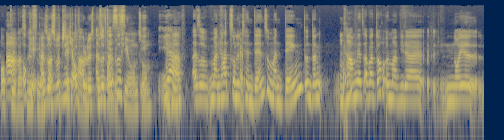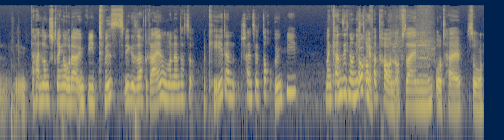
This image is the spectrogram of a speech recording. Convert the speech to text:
ob, Ah, wir was okay. wissen. Also was es wird nicht aufgelöst haben. bis also das Folge ist, vier und so. Ja, also man hat so eine Okay. Tendenz und man denkt und dann Mhm. kamen jetzt aber doch immer wieder äh, neue äh, Handlungsstränge oder irgendwie Twists, wie gesagt, rein, wo man dann dachte, okay, dann scheint es jetzt doch irgendwie. Man kann sich noch nicht Okay. drauf vertrauen, auf sein Urteil. So,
